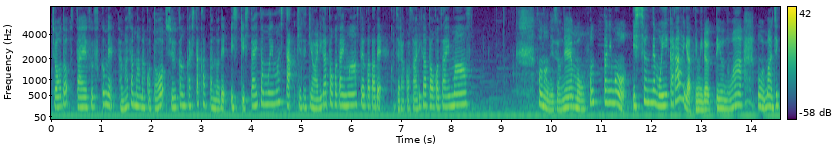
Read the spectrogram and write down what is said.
ちょうどスタイフ含め様々なことを習慣化したかったので意識したいと思いました。気づきをありがとうございます。ということでこちらこそありがとうございます。そうなんですよね。もう本当にもう一瞬でもいいからやってみるっていうのはもうまあ自己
